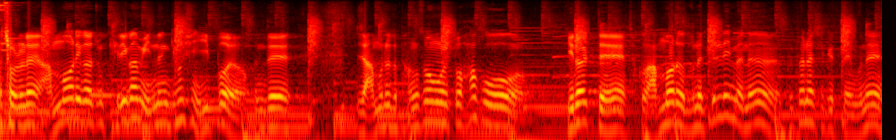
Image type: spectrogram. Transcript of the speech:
사실 원래 앞머리가 좀 길이감이 있는 게 훨씬 이뻐요. 근데 이제 아무래도 방송을 또 하고 일할 때 자꾸 앞머리가 눈에 찔리면은 있기 때문에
